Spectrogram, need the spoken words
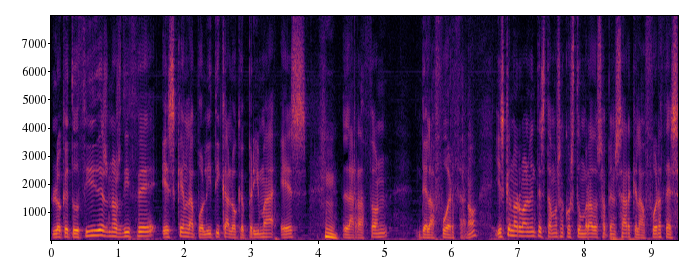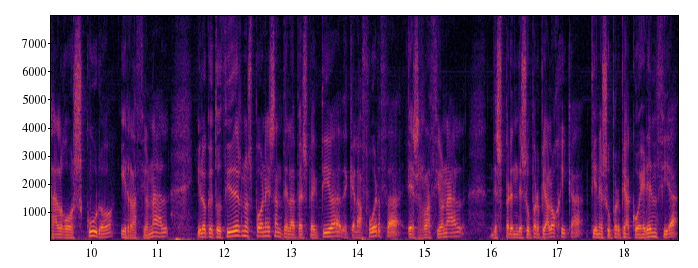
lo que Tucídides nos dice es que en la política lo que prima es hmm. la razón de la fuerza, ¿no? Y es que normalmente estamos acostumbrados a pensar que la fuerza es algo oscuro, irracional, y lo que Tucídides nos pone es ante la perspectiva de que la fuerza es racional, desprende su propia lógica, tiene su propia coherencia,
